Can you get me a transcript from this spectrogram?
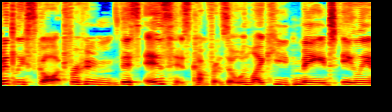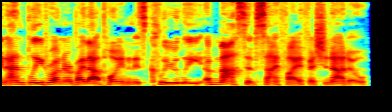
Ridley Scott, for whom this is his comfort zone, like he'd made Alien and Blade Runner by that point and is clearly a massive sci-fi aficionado.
